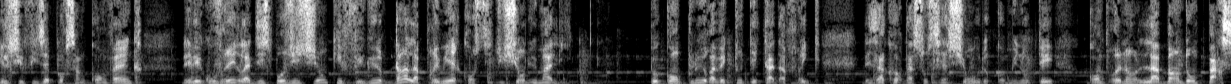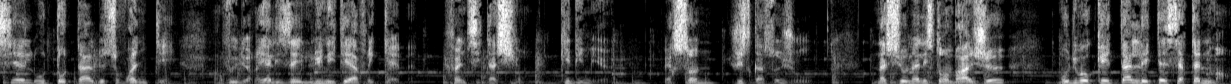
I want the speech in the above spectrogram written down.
Il suffisait pour s'en convaincre de découvrir la disposition qui figure dans la première constitution du Mali, peut conclure avec tout État d'Afrique des accords d'association ou de communauté comprenant l'abandon partiel ou total de souveraineté en vue de réaliser l'unité africaine. Fin de citation. Qui dit mieux? Personne jusqu'à ce jour. Nationaliste ombrageux, Modibo Keita l'était certainement.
